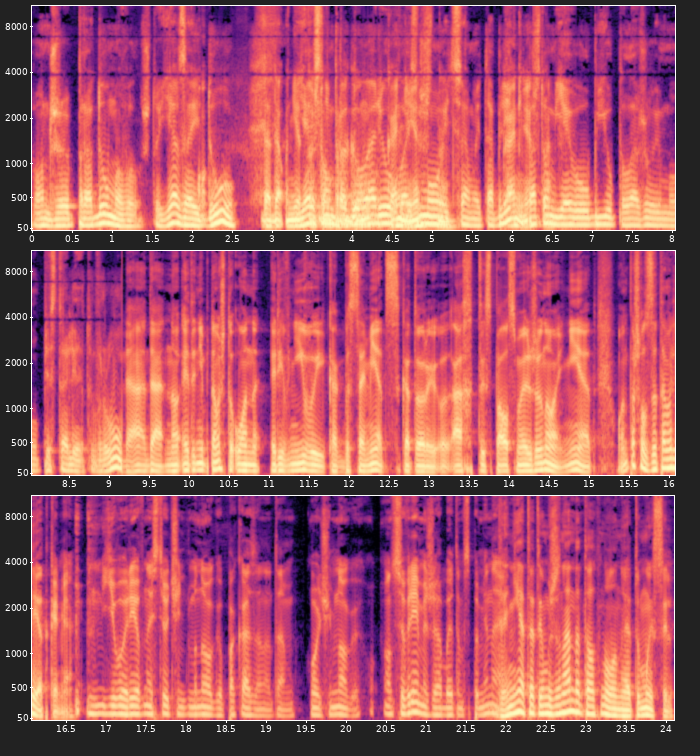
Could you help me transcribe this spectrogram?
Он же продумывал, что я зайду, да, да, нет, я с ним поговорю, конечно, возьму эти самые таблетки, конечно. потом я его убью, положу ему пистолет в руку. Да, да, но это не потому, что он ревнивый, как бы самец, который, ах, ты спал с моей женой. Нет, он пошел за таблетками. Его ревность очень много показано там, очень много. Он все время же об этом вспоминает. Да нет, это ему жена натолкнула на эту мысль,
